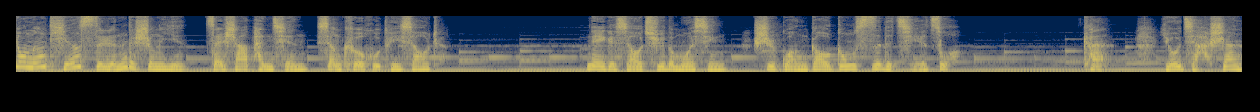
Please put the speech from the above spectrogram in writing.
用能甜死人的声音在沙盘前向客户推销着。那个小区的模型是广告公司的杰作。看，有假山、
